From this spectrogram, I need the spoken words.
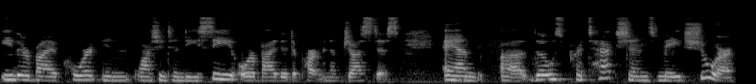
either by a court in Washington, D.C., or by the Department of Justice. And uh, those protections made sure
